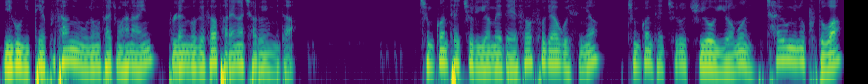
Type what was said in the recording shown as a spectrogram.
미국 ETF 상위 운용사 중 하나인 블랙록에서 발행한 자료입니다. 증권 대출 위험에 대해서 소개하고 있으며 증권 대출의 주요 위험은 차용인의 부도와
